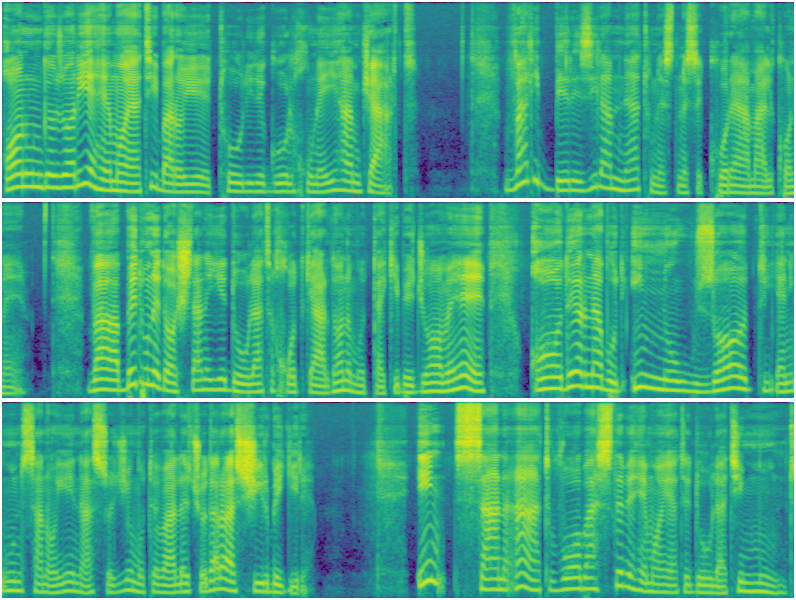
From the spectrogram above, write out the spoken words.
قانونگذاری حمایتی برای تولید گلخونه هم کرد. ولی برزیل هم نتونست مثل کره عمل کنه. و بدون داشتن یه دولت خودگردان متکی به جامعه قادر نبود این نوزاد یعنی اون صنایع نساجی متولد شده رو از شیر بگیره. این صنعت وابسته به حمایت دولتی موند.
